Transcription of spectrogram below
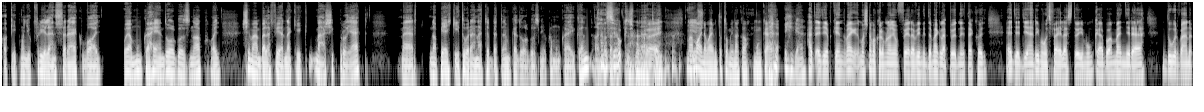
akik mondjuk freelancerek, vagy olyan munkahelyen dolgoznak, hogy simán belefér nekik másik projekt, mert napi egy-két óránál többet nem kell dolgozniuk a munkahelyükön. Az jó kis munkahely. Már és... majdnem olyan, mint a Tominak a munkája. Igen. Hát egyébként meg, most nem akarom nagyon félrevinni, de meglepődnétek, hogy egy-egy ilyen remote fejlesztői munkában mennyire durván,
